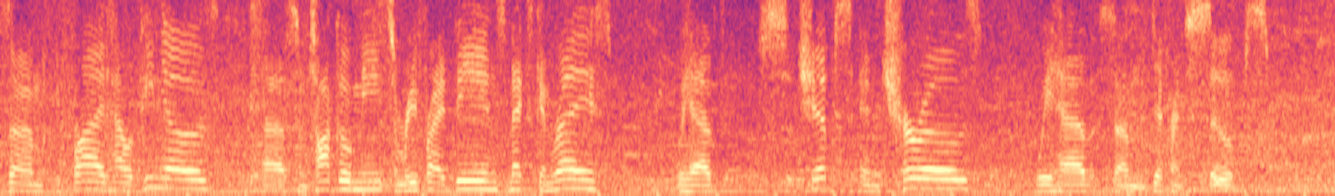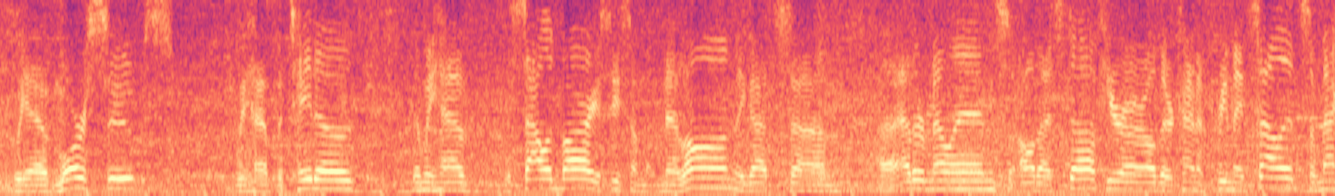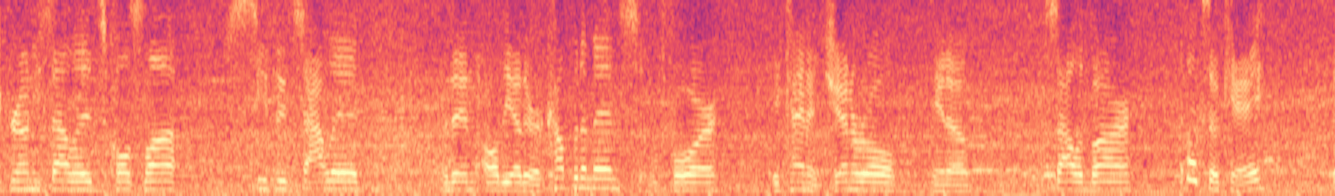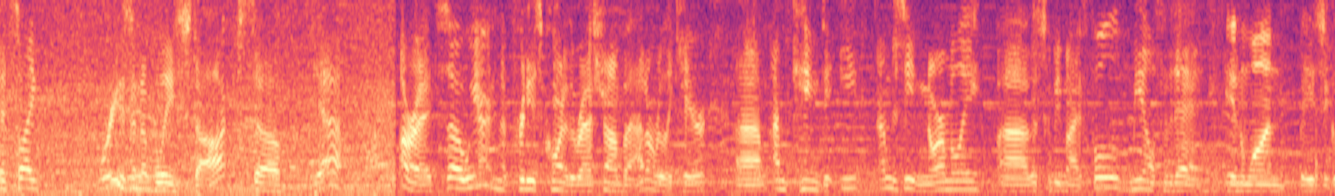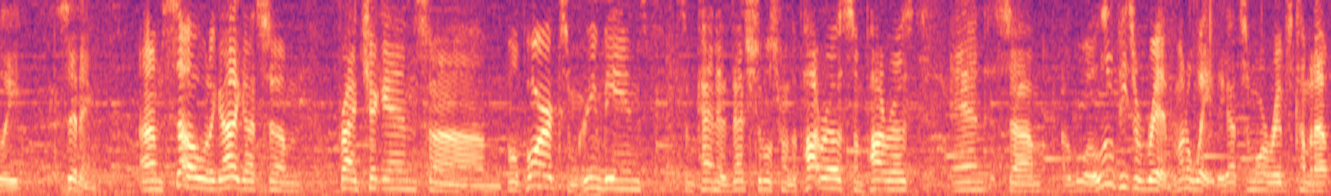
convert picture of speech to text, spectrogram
some fried jalapenos, uh, some taco meat, some refried beans, Mexican rice. We have chips and churros. We have some different soups. We have more soups. We have potatoes. Then we have the salad bar. You see some melon. We got some uh, other melons, all that stuff. Here are all their kind of pre-made salads, some macaroni salads, coleslaw, seafood salad, and then all the other accompaniments for the kind of general, you know, salad bar. It looks okay. It's like reasonably stocked, so yeah. All right, so we aren't in the prettiest corner of the restaurant, but I don't really care. Um, I'm came to eat. I'm just eating normally. Uh, this could be my full meal for the day in one, basically, sitting. Um, so what I got, I got some fried chicken, some pulled pork, some green beans, some kind of vegetables from the pot roast, some pot roast, and some a little piece of rib. I'm gonna wait. They got some more ribs coming up.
